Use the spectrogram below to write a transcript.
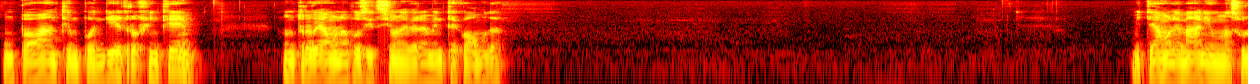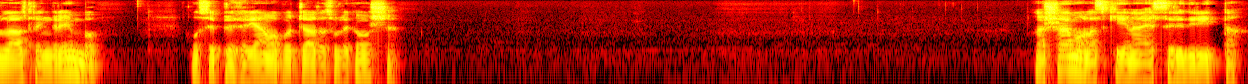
un po' avanti, un po' indietro, finché non troviamo una posizione veramente comoda. Mettiamo le mani una sull'altra in grembo o se preferiamo appoggiata sulle cosce. Lasciamo la schiena essere diritta,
